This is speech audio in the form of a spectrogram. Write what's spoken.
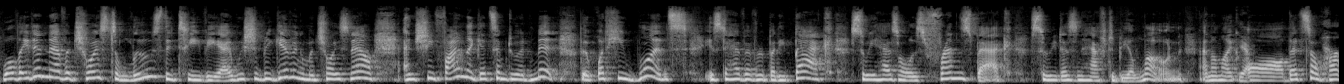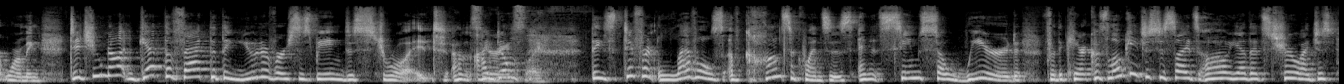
well, they didn't have a choice to lose the TVA. We should be giving them a choice now. And she finally gets him to admit that what he wants is to have everybody back so he has all his friends back so he doesn't have to be alone. And I'm like, yeah. oh, that's so heartwarming. Did you not get the fact that the universe is being destroyed? Um, I don't these different levels of consequences and it seems so weird for the character because loki just decides oh yeah that's true. I just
